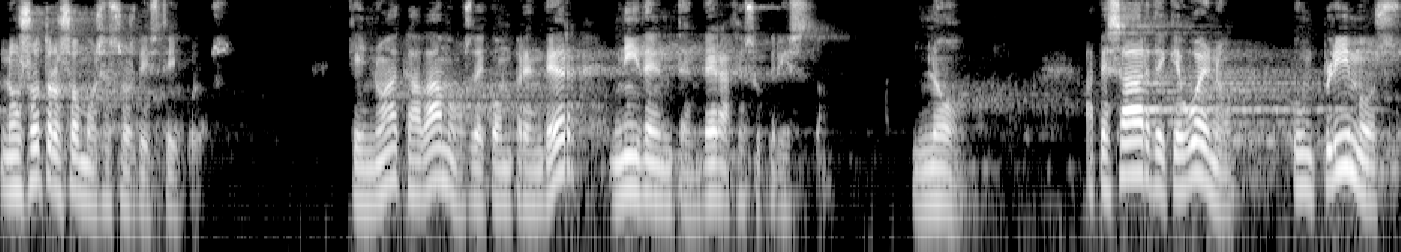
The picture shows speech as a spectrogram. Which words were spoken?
Nosotros somos esos discípulos, que no acabamos de comprender ni de entender a Jesucristo. No. A pesar de que, bueno, cumplimos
